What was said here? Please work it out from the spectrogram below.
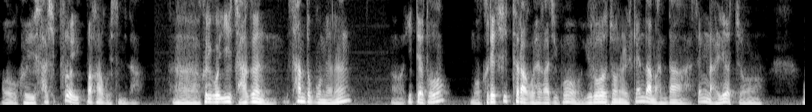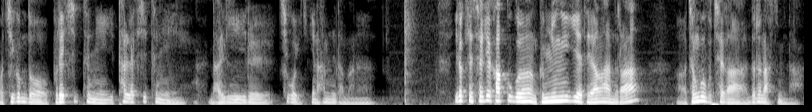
어, 거의 40% 육박하고 있습니다. 어, 그리고 이 작은 산도 보면은 어, 이때도 뭐 그렉시트라고 해가지고 유로존을 깬다 만다 쌩 난리였죠. 뭐 지금도 브렉시트니 이탈렉시트니 난리를 치고 있긴 합니다만은 이렇게 세계 각국은 금융위기에 대응하느라 어, 정부 부채가 늘어났습니다.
